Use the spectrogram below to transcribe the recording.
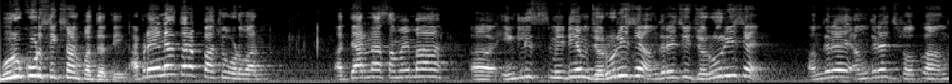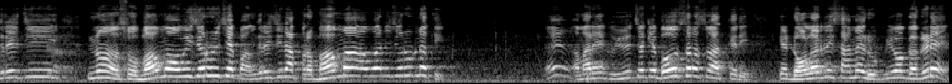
ગુરુકુળ શિક્ષણ પદ્ધતિ. આપણે એના તરફ પાછું વળવાનું. અત્યારના સમયમાં ઇંગ્લિશ મીડિયમ જરૂરી છે, અંગ્રેજી જરૂરી છે. અંગ્રે, અંગ્રેજ સ્વ- અંગ્રેજીનો સ્વભાવમાં હોવી જરૂરી છે, પણ અંગ્રેજીના પ્રભાવમાં આવવાની જરૂર નથી. હે? અમારે એક વિવેચકે બહુ સરસ વાત કરી કે ડોલરની સામે રૂપિયો ગગડે,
